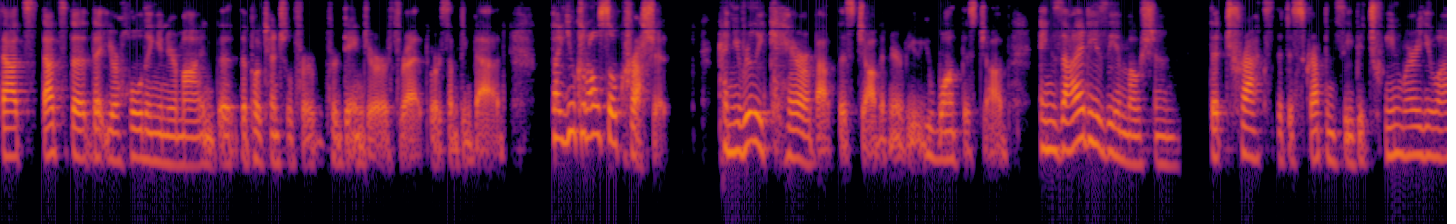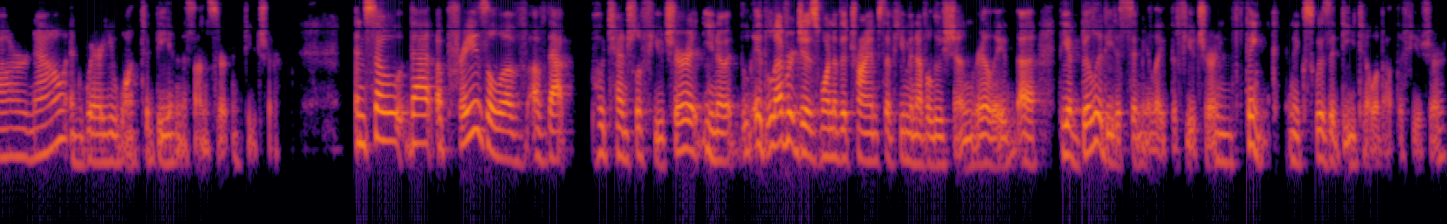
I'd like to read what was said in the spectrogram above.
That's that's the that you're holding in your mind the, the potential for for danger or threat or something bad. But you could also crush it and you really care about this job interview. You want this job. Anxiety is the emotion that tracks the discrepancy between where you are now and where you want to be in this uncertain future. And so that appraisal of, of that potential future, it, you know, it, it leverages one of the triumphs of human evolution, really, uh, the ability to simulate the future and think in exquisite detail about the future,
